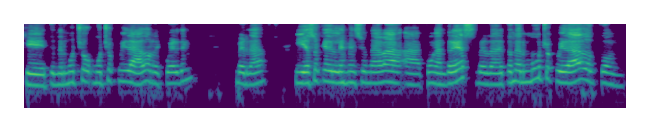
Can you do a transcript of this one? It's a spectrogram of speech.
que tener mucho, mucho cuidado, recuerden, ¿verdad? Y eso que les mencionaba con Andrés, ¿verdad? De tener mucho cuidado con,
